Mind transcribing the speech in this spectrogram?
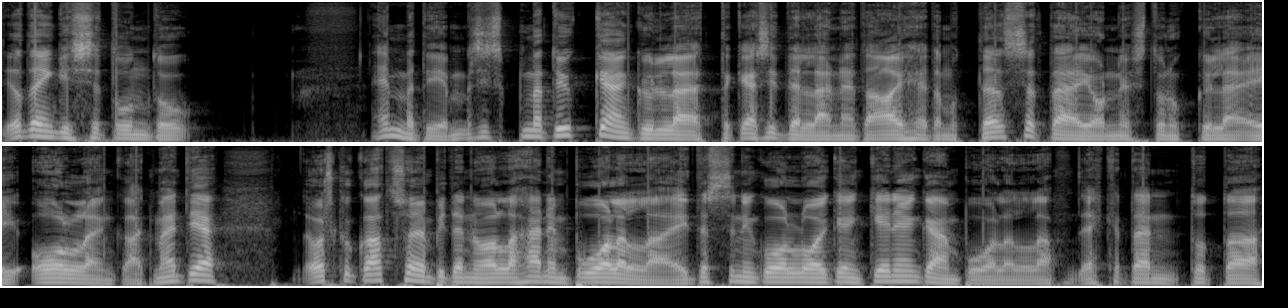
jotenkin se tuntuu en mä tiedä. Siis mä tykkään kyllä, että käsitellään näitä aiheita, mutta tässä tämä ei onnistunut kyllä ei ollenkaan. Et mä en tiedä, olisiko katsojen pitänyt olla hänen puolellaan. Ei tässä niinku ollut oikein kenenkään puolella. Ehkä tämän, tota,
